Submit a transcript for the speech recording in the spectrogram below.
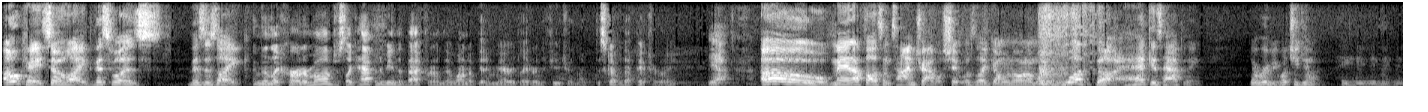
Okay, so like this was this is like and then like her and her mom just like happened to be in the background. They wound up getting married later in the future and like discovered that picture, right? yeah. oh man, I thought some time travel shit was like going on. I'm like, what the heck is happening? Yo, Ruby, what you doing? Hey, hey, hey, hey, hey.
